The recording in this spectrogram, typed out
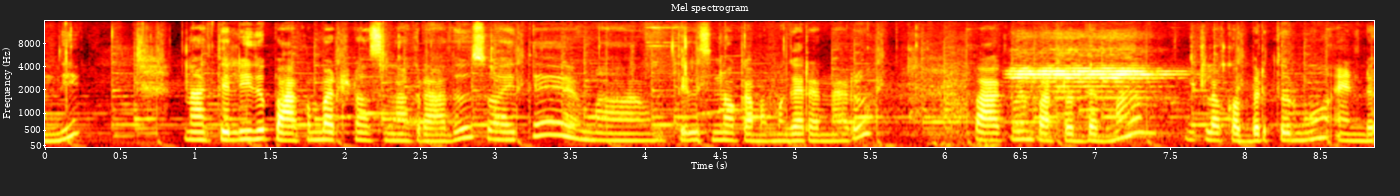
ఉంది. నాకు తెలియదు పాకం పట్టడం అసలు నాకు రాదు. సో అయితే మా తెలిసిన ఒక అమ్మగారు అన్నారు పాకం పట్టొద్దమ్మా. ఇట్లా కొబ్బరి తురుము అండ్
